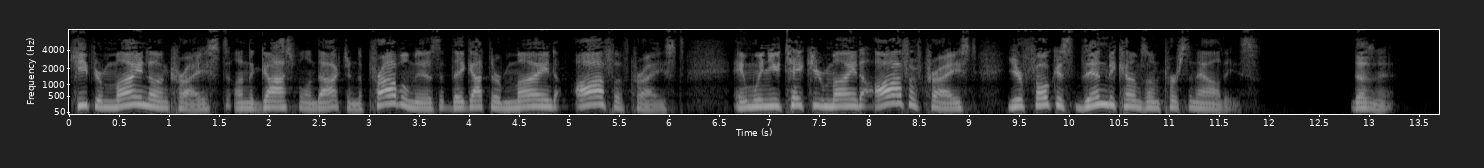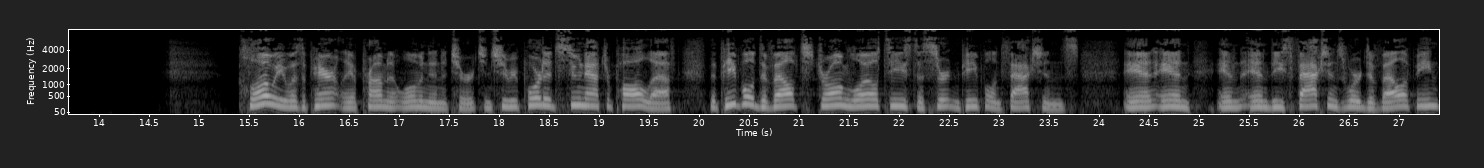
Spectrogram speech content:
keep your mind on Christ, on the gospel and doctrine. The problem is that they got their mind off of Christ. And when you take your mind off of Christ, your focus then becomes on personalities, doesn't it? Chloe was apparently a prominent woman in the church, and she reported soon after Paul left that people developed strong loyalties to certain people and factions, and and and and these factions were developing,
